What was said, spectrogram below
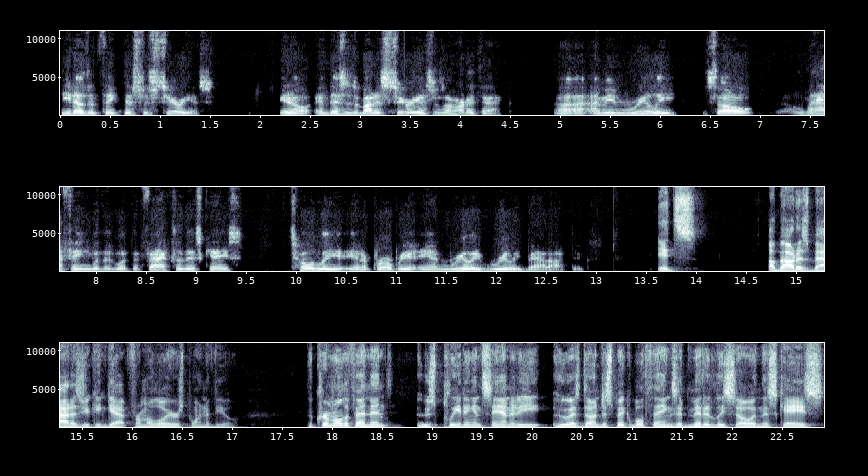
He doesn't think this is serious, you know, and this is about as serious as a heart attack. Uh, I mean, really. So laughing with it, with the facts of this case, totally inappropriate and really, really bad optics. It's about as bad as you can get from a lawyer's point of view. The criminal defendant who's pleading insanity, who has done despicable things, admittedly so in this case,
